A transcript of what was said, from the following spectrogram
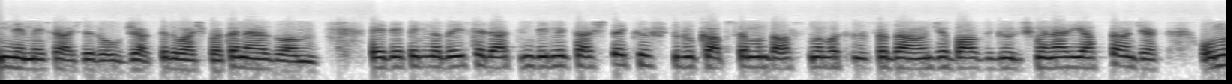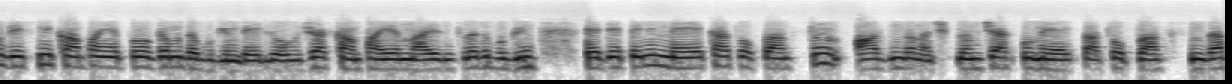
yine mesajları olacaktır Başbakan Erdoğan'ın. HDP'nin adayı Selahattin Demirtaş da köşk turu kapsamında aslına bakılırsa daha önce bazı görüşmeler yaptı ancak onun resmi kampanya programı da bugün belli olacak. Kampanyanın ayrıntıları bugün HDP'nin MYK toplantısının ardından açıklanacak. Bu MYK toplantısında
